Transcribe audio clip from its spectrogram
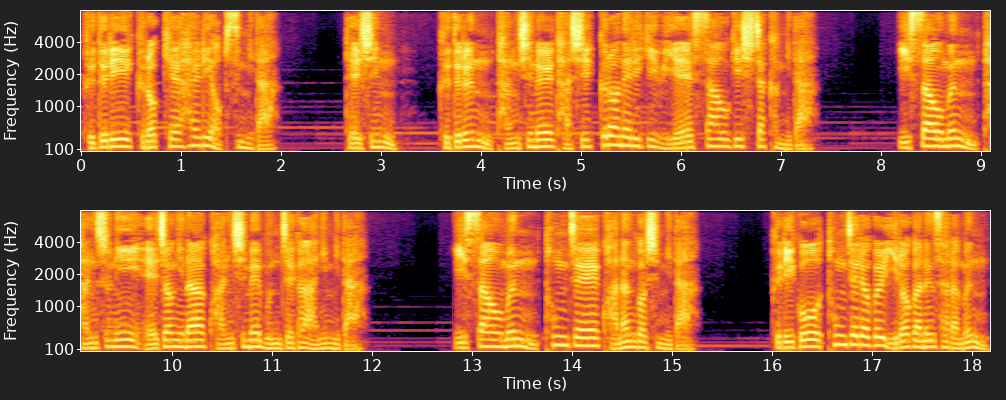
그들이 그렇게 할 리 없습니다. 대신 그들은 당신을 다시 끌어내리기 위해 싸우기 시작합니다. 이 싸움은 단순히 애정이나 관심의 문제가 아닙니다. 이 싸움은 통제에 관한 것입니다. 그리고 통제력을 잃어가는 사람은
